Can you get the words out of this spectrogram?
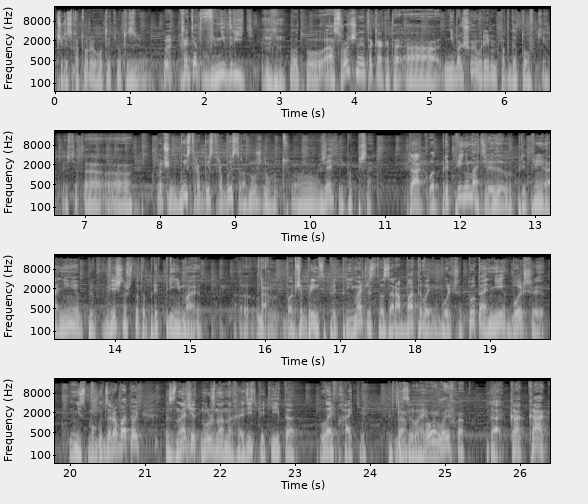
через которые вот эти вот из- хотят внедрить. Мгм. Вот, а срочно это как? Это а, небольшое время подготовки. То есть это э, очень быстро, быстро, быстро нужно вот э, взять и подписать. Так, вот предприниматели, э, предприним- они вечно что-то предпринимают. Да. Вообще принцип предпринимательства зарабатывать больше. Тут они больше не смогут зарабатывать, значит, нужно находить какие-то лайфхаки, так Да. называемые. Ой, лайфхак. Да, как, как,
